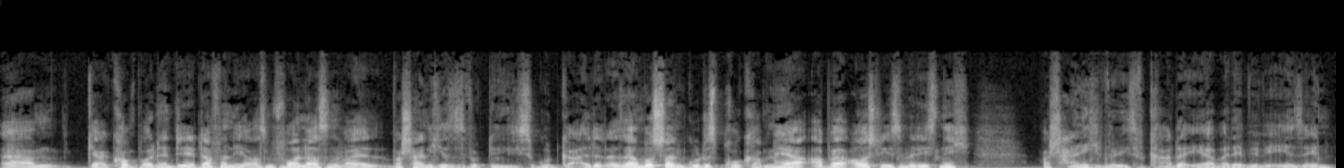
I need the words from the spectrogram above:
ähm, ja, Komponente, die darf man nicht außen vor lassen, weil wahrscheinlich ist es wirklich nicht so gut gealtert. Also da muss schon ein gutes Programm her, aber ausschließen will ich es nicht. Wahrscheinlich würde ich es gerade eher bei der WWE sehen.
